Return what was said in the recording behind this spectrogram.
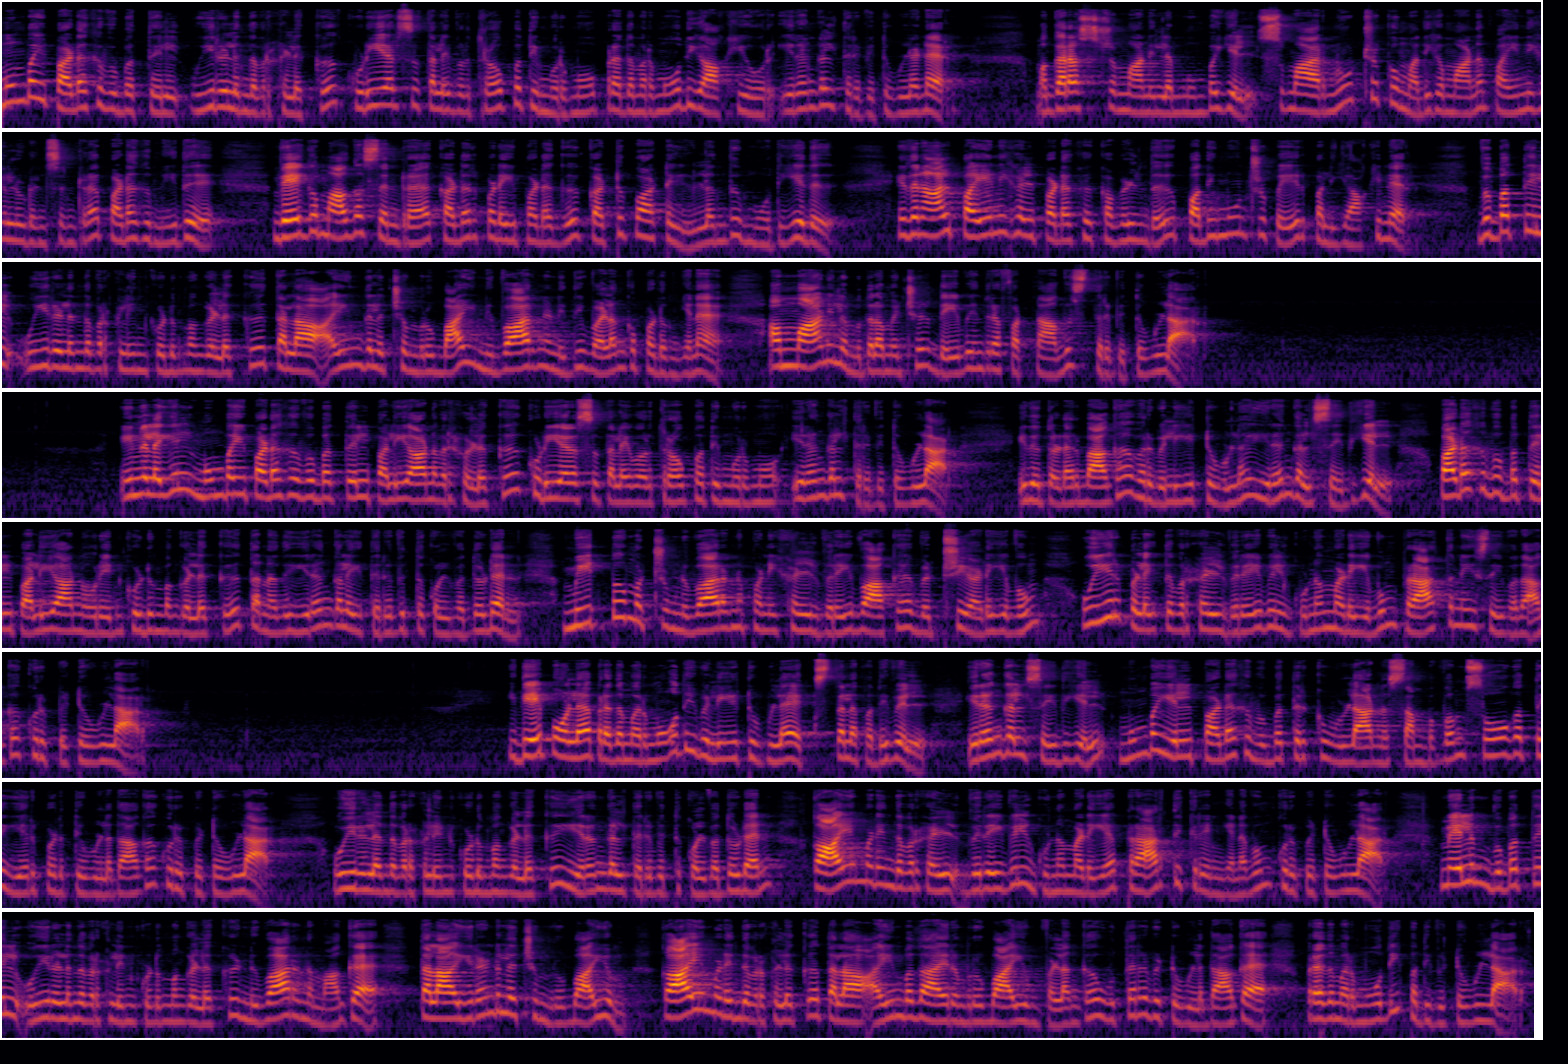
மும்பை படகு விபத்தில் உயிரிழந்தவர்களுக்கு குடியரசுத் தலைவர் திரௌபதி முர்மு பிரதமர் மோடி ஆகியோர் இரங்கல் தெரிவித்துள்ளனர். மகாராஷ்டிர மாநிலம் மும்பையில் சுமார் நூற்றுக்கும் அதிகமான பயணிகளுடன் சென்ற படகு மீது வேகமாக சென்ற கடற்படை படகு கட்டுப்பாட்டை இழந்து மோதியது. இதனால் பயணிகள் படகு கவிழ்ந்து பதிமூன்று பேர் பலியாகினர். விபத்தில் உயிரிழந்தவர்களின் குடும்பங்களுக்கு தலா ஐந்து லட்சம் ரூபாய் நிவாரண நிதி வழங்கப்படும் என அம்மாநில முதலமைச்சர் தேவேந்திர பட்னாவிஸ் தெரிவித்துள்ளார். இந்நிலையில் மும்பை படகு விபத்தில் பலியானவர்களுக்கு குடியரசுத் தலைவர் திரௌபதி முர்மு இரங்கல் தெரிவித்துள்ளார். இது தொடர்பாக அவர் வெளியிட்டுள்ள இரங்கல் செய்தியில் படகு விபத்தில் பலியானோரின் குடும்பங்களுக்கு தனது இரங்கலை தெரிவித்துக் கொள்வதுடன் மீட்பு மற்றும் நிவாரணப் பணிகள் விரைவாக வெற்றி அடையவும் உயிர் பிழைத்தவர்கள் விரைவில் குணமடையவும் பிரார்த்தனை செய்வதாக குறிப்பிட்டுள்ளார். இதேபோல பிரதமர் மோடி வெளியிட்டுள்ள எக்ஸ் தள பதிவில் இரங்கல் செய்தியில் மும்பையில் படகு விபத்திற்கு உள்ளான சம்பவம் சோகத்தை ஏற்படுத்தியுள்ளதாக குறிப்பிட்டுள்ளார். உயிரிழந்தவர்களின் குடும்பங்களுக்கு இரங்கல் தெரிவித்துக் கொள்வதுடன் காயமடைந்தவர்கள் விரைவில் குணமடைய பிரார்த்திக்கிறேன் எனவும் குறிப்பிட்டுள்ளார். மேலும் விபத்தில் உயிரிழந்தவர்களின் குடும்பங்களுக்கு நிவாரணமாக தலா இரண்டு லட்சம் ரூபாயும் காயமடைந்தவர்களுக்கு தலா ஐம்பதாயிரம் ரூபாயும் வழங்க உத்தரவிட்டுள்ளதாக பிரதமர் மோடி பதிவிட்டுள்ளார்.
